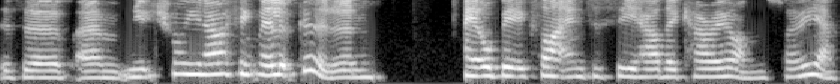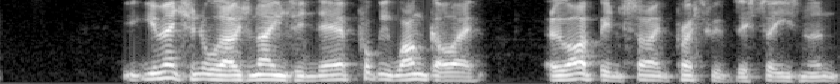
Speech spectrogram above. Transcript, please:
as a um, neutral. You know, I think they look good, and it'll be exciting to see how they carry on. So yeah. You mentioned all those names in there. Probably one guy who I've been so impressed with this season, and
